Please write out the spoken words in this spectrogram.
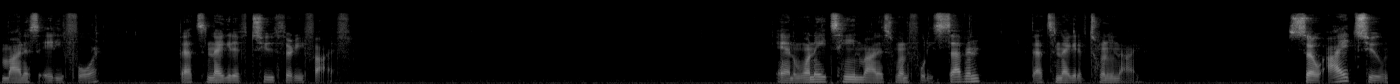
minus 84. That's negative 235. And 118 minus 147, that's negative 29. So I2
